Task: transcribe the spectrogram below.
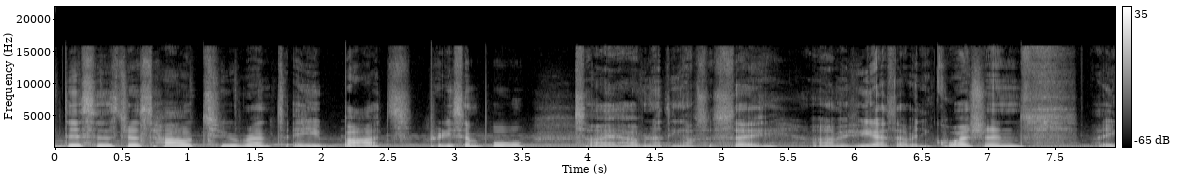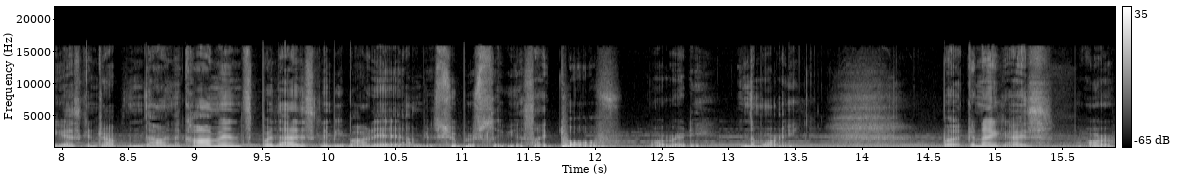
this is just how to rent a bot. Pretty simple. So i have nothing else to say. Um, if you guys have any questions uh, you guys can drop them down in the comments. But that is going to be about it. I'm just super sleepy. It's like 12 already in the morning. But good night guys or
